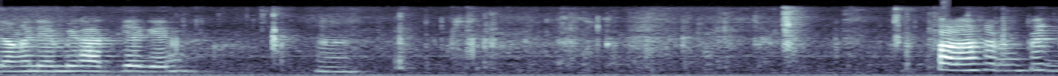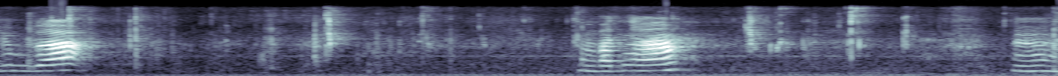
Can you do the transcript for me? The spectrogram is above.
Jangan diambil hati ya, geng. Hmm. Karena sempit juga tempatnya. Hmm.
